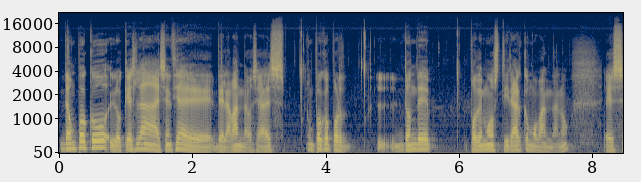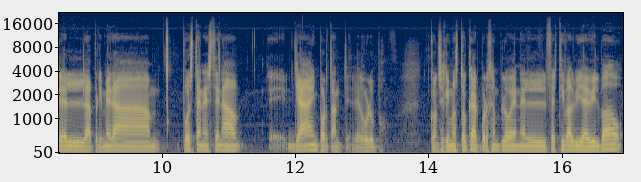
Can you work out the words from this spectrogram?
da un poco lo que es la esencia de, de la banda. O sea, es un poco por dónde podemos tirar como banda, ¿no? Es la primera puesta en escena eh, ya importante del grupo. Conseguimos tocar, por ejemplo, en el Festival Villa de Bilbao.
